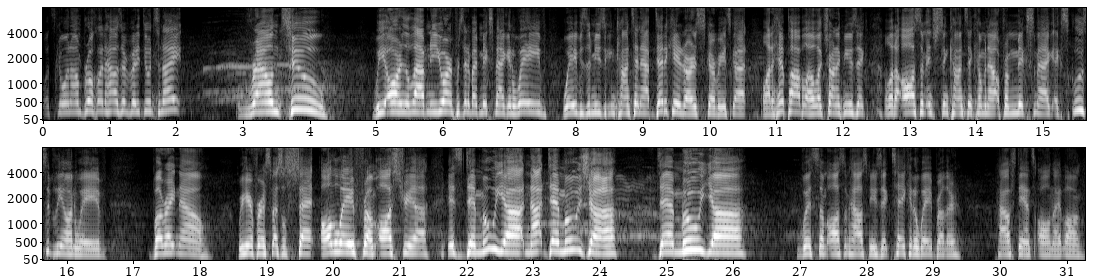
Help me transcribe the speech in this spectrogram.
What's going on, Brooklyn? How's everybody doing tonight? Round two. We are in the lab, New York, presented by Mixmag and Wave. Wave is a music and content app dedicated to artist discovery. It's got a lot of hip hop, a lot of electronic music, a lot of awesome, interesting content coming out from Mixmag exclusively on Wave. But right now, we're here for a special set all the way from Austria. It's Demuya, not Demuja. Demuya with some awesome house music. Take it away, brother house dance all night long.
